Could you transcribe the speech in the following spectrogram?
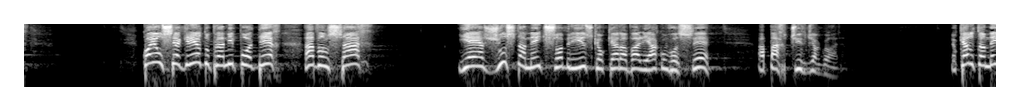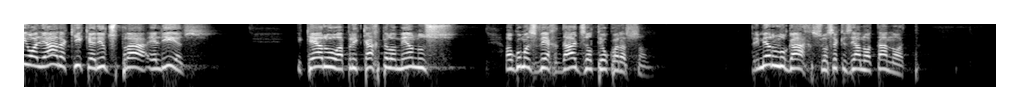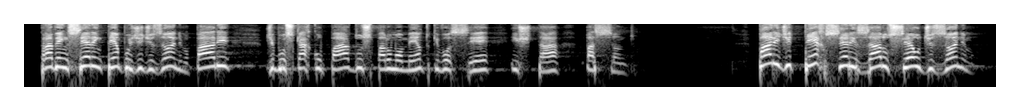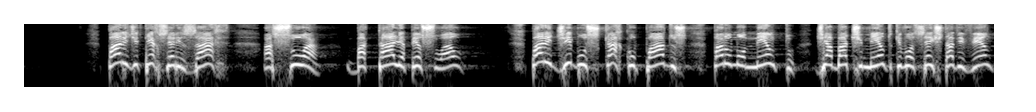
Qual é o segredo para mim poder avançar? E é justamente sobre isso que eu quero avaliar com você a partir de agora. Eu quero também olhar aqui, queridos, para Elias. E quero aplicar pelo menos algumas verdades ao teu coração. Em primeiro lugar, se você quiser anotar, anota. Para vencer em tempos de desânimo, pare de buscar culpados para o momento que você está passando. Pare de terceirizar o seu desânimo. Pare de terceirizar a sua batalha pessoal. Pare de buscar culpados para o momento de abatimento que você está vivendo.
